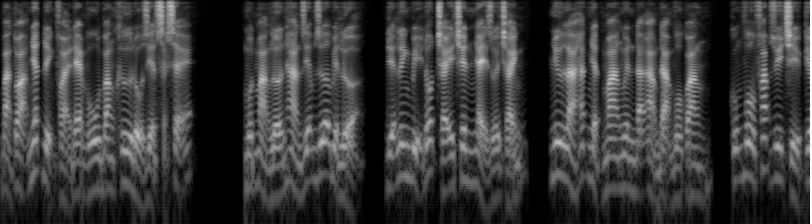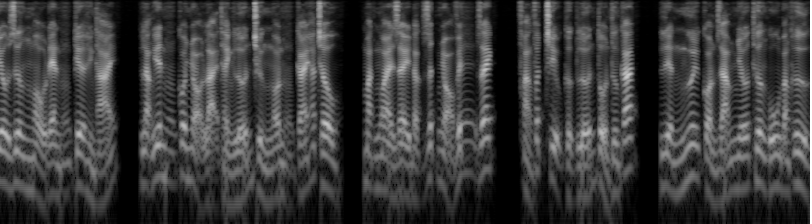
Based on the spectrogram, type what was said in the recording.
bản tọa nhất định phải đem u băng khư đổ diện sạch sẽ. Một mảng lớn hàn diễm giữa biển lửa, điện linh bị đốt cháy trên nhảy dưới tránh, như là hắc nhật ma nguyên đã ảm đạm vô quang, cũng vô pháp duy trì kiêu dương màu đen kia hình thái, lặng yên co nhỏ lại thành lớn chừng ngón cái hát trâu mặt ngoài dày đặc rất nhỏ vết rách, phảng phất chịu cực lớn tổn thương cát, liền ngươi còn dám nhớ thương u băng khư.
